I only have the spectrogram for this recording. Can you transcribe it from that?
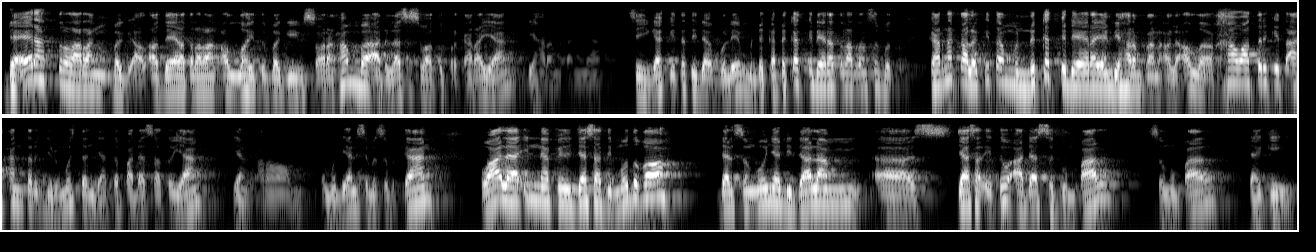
daerah terlarang bagi daerah terlarang Allah itu bagi seorang hamba adalah sesuatu perkara yang diharamkannya. Sehingga kita tidak boleh mendekat-dekat ke daerah terlarang tersebut. Karena kalau kita mendekat ke daerah yang diharamkan oleh Allah, khawatir kita akan terjerumus dan jatuh pada satu yang yang haram. Kemudian disebut-sebutkan Wala inna fil jasad mudghah dan sungguhnya di dalam uh, jasad itu ada segumpal segumpal daging.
